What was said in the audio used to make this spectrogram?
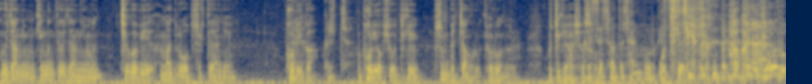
의장님은 김근태 의장님은 직업이 한마디로 없을 때 아니에요? 벌이가 그렇죠. 벌이 없이 어떻게 무슨 배짱으로 결혼을 어떻게 하셔서 글쎄 저도 잘 모르겠어요. 어떻게 지금 아니 그래도 몸,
